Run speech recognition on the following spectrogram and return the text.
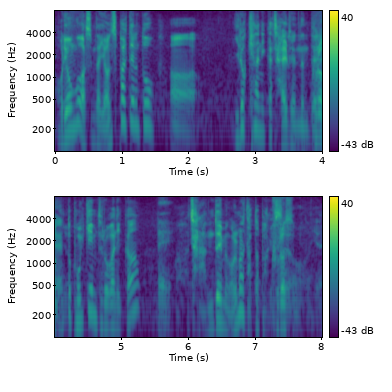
어려운 것 같습니다. 연습할 때는 또 어, 이렇게 하니까 잘 됐는데 그럼요. 또 본 게임 들어가니까 네. 잘 안 되면 얼마나 답답하겠어요. 그렇습니다. 예.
